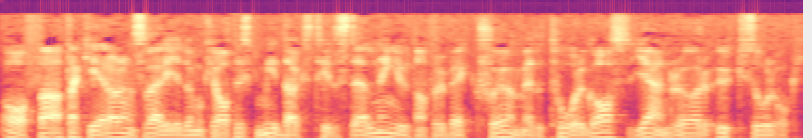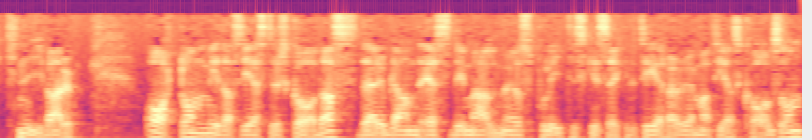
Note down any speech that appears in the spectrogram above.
AFA attackerar en Sverigedemokratisk middagstillställning utanför Växjö med tårgas, järnrör, yxor och knivar. 18 middagsgäster skadas, däribland SD Malmös politiske sekreterare Mattias Karlsson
